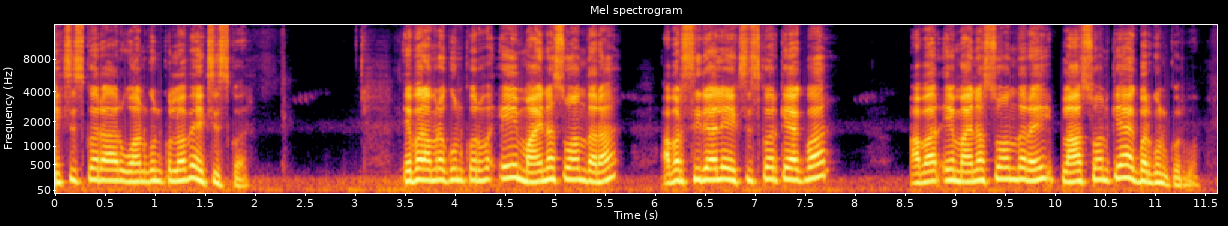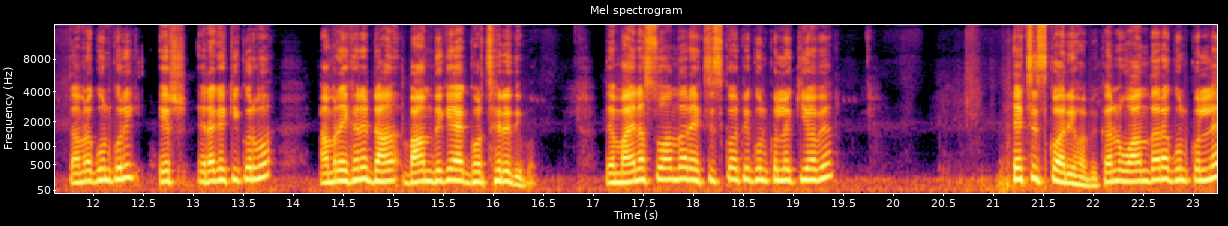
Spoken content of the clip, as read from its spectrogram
এক্স স্কোয়ার আর ওয়ান গুণ করলে হবে এক্স স্কোয়ার এবার আমরা গুণ করব এই মাইনাস ওয়ান দ্বারা, আবার সিরিয়ালে এক্স স্কোয়ারকে একবার, আবার এ মাইনাস ওয়ান দ্বারাই প্লাস ওয়ানকে একবার গুণ করব। তো আমরা গুণ করি, এর এর আগে কী করব? আমরা এখানে বাম দিকে এক ঘর ছেড়ে দিব। তো মাইনাস ওয়ান দ্বারা এক্স স্কোয়ারকে গুণ করলে কী হবে? এক্স স্কোয়ারই হবে। কারণ ওয়ান দ্বারা গুণ করলে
